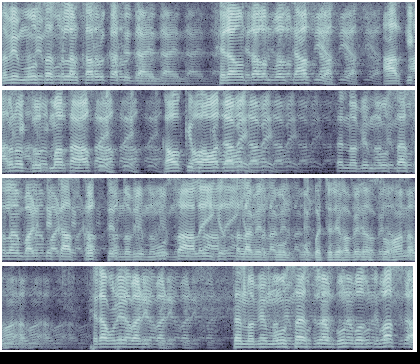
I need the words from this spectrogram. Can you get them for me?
নবী মুসা সাল্লাম কারোর কাছে যায় না ফেরাউন তখন বলছে আসিয়া আর কি কোনো দুধ মাতা আছে? কাউকে পাওয়া যাবে? তা নবী মুসা সাল্লাম বাড়িতে কাজ করতেন। নবী মুসা আলাইহিস সালামের বোন। একবার জোরে হবে না সুবহানাল্লাহ। ফেরাউনের বাড়িতে। তা নবী মুসা সাল্লাম বোন বলছে বাদশা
